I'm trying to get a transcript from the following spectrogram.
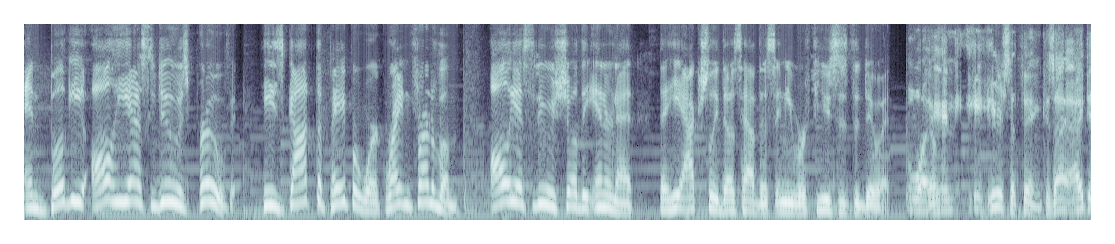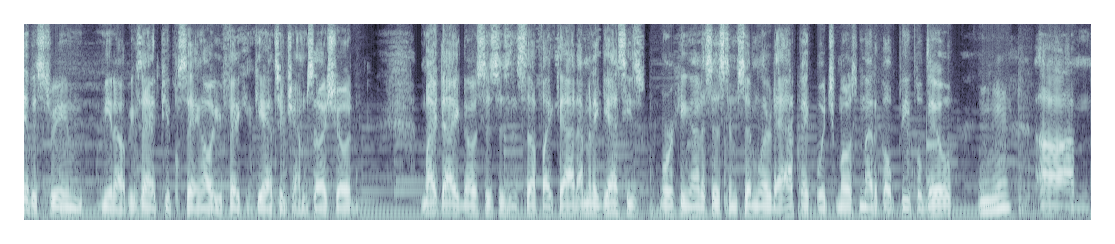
And Boogie, all he has to do is prove. He's got the paperwork right in front of him. All he has to do is show the internet that he actually does have this and he refuses to do it. Well, and here's the thing, because I, I did a stream, you know, because I had people saying, "Oh, you're faking cancer, Jim." So I showed my diagnoses and stuff like that. I'm gonna guess he's working on a system similar to Epic, which most medical people do. Mm-hmm. Um,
